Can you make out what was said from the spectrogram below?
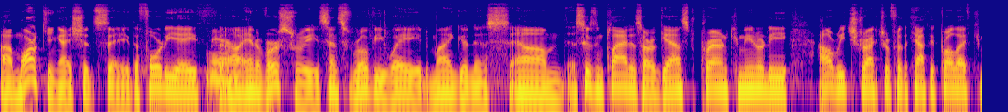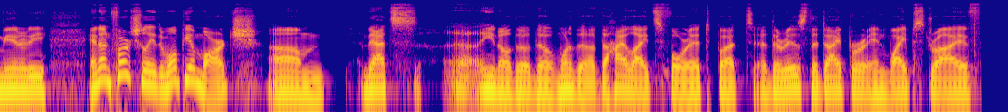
uh, marking, I should say, the 48th yeah. uh, anniversary since Roe v. Wade. My goodness. Um, Susan Platt is our guest, prayer and community outreach director for the Catholic pro life community. And unfortunately, there won't be a march. Um, that's uh, you know the the one of the the highlights for it, but uh, there is the diaper and wipes drive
